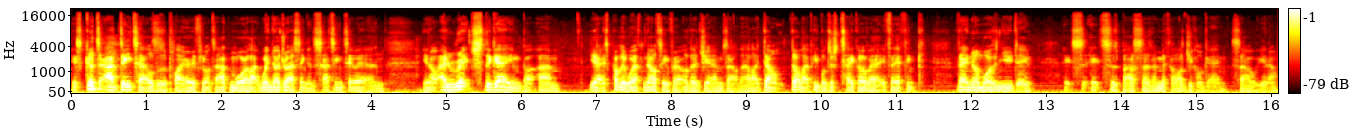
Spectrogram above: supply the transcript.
it's good to add details as a player if you want to add more like window dressing and setting to it and you know enrich the game. But um, yeah, it's probably worth noting for other GMs out there. Like don't don't let people just take over if they think they know more than you do it's it's as bad as a mythological game. So you know,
